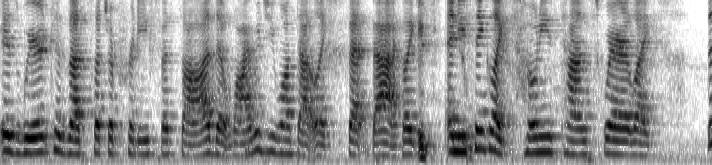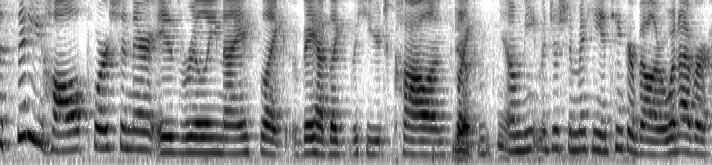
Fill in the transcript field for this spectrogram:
is weird because that's such a pretty facade that why would you want that like set back? Like, It- and you think like Tony's Town Square, like the city hall portion there is really nice. Like they have like the huge columns, Yep. like you know, meet Magician Mickey and Tinkerbell or whatever.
